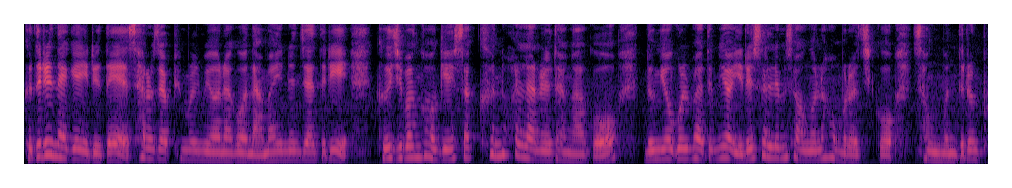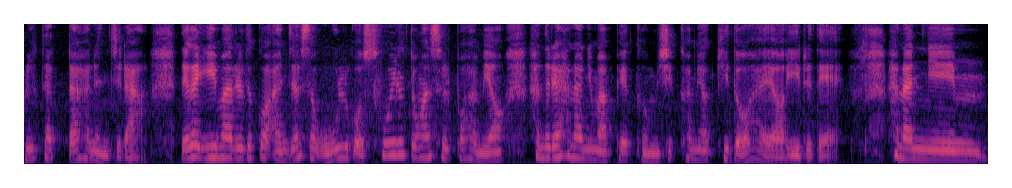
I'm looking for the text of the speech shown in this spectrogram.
그들이 내게 이르되 사로잡힘을 면하고 남아있는 자들이 그 지방 거기에서 큰 환란을 당하고 능욕을 받으며 예루살렘 성은 허물어지고 성문들은 불 탔다 하는지라 내가 이 말을 듣고 앉아서 울고 수일 동안 슬퍼하며 하늘의 하나님 앞에 금식하며 기도하여 이르되 하나님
